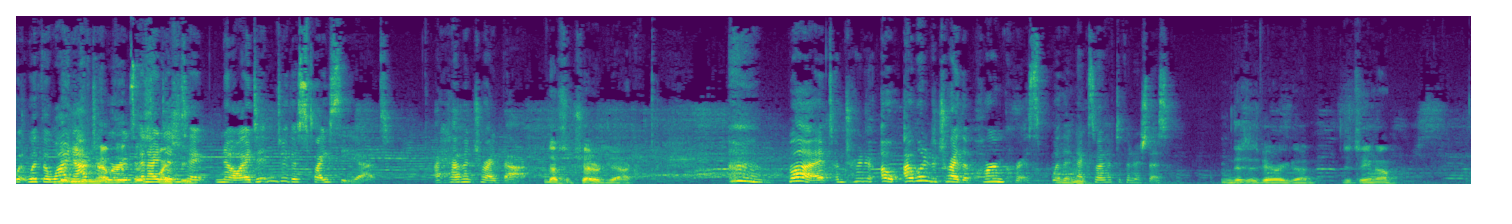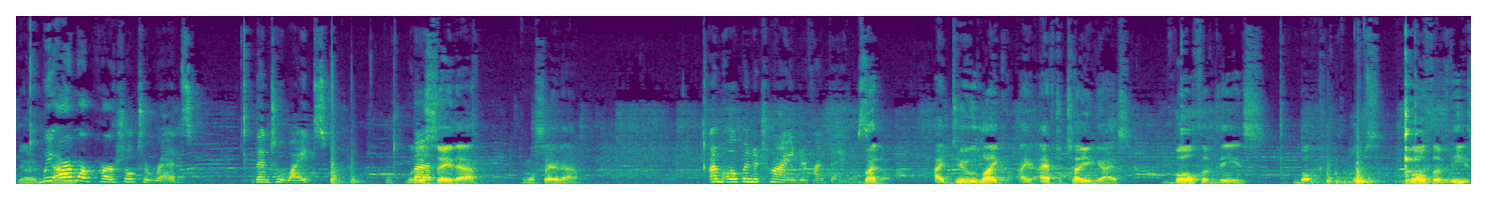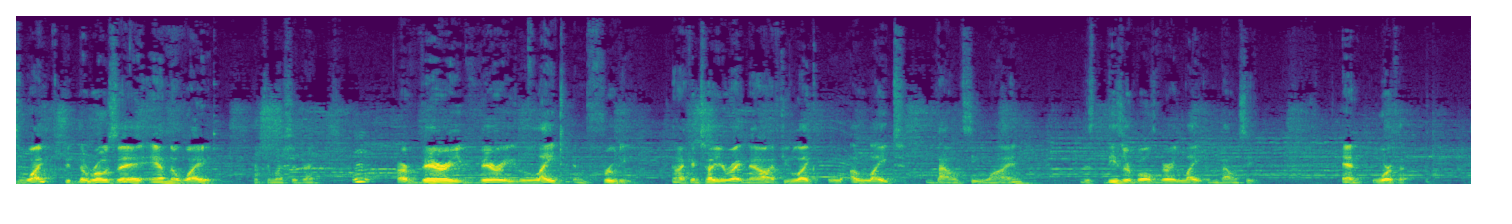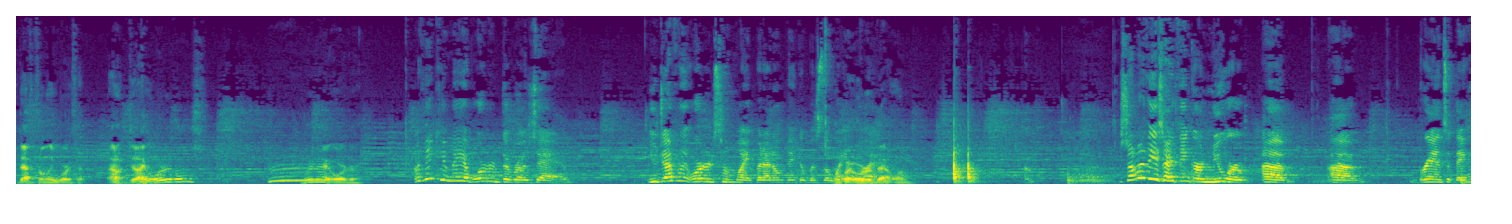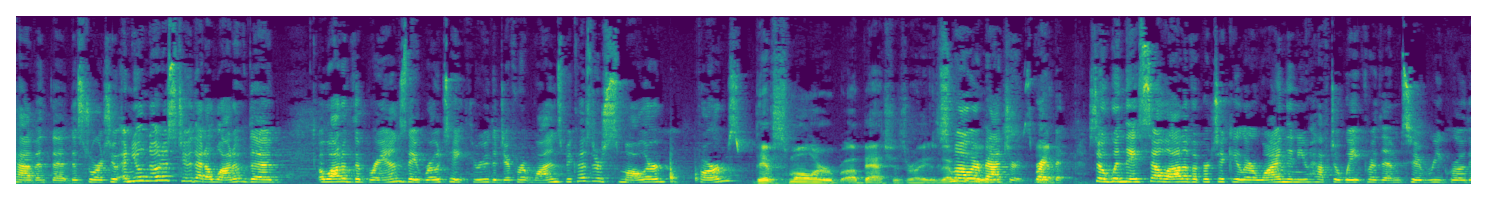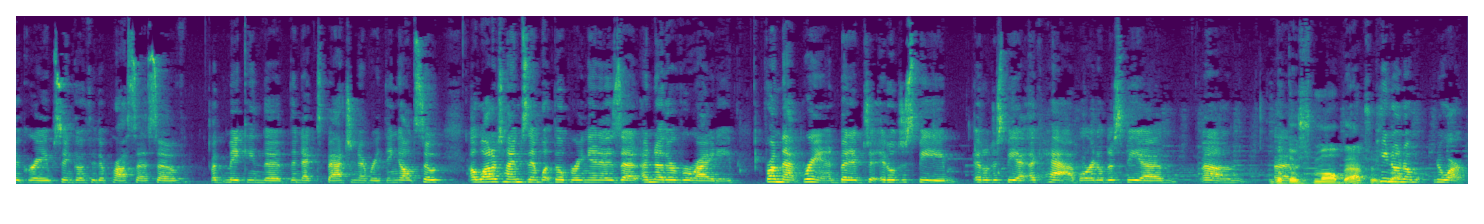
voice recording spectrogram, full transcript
with, with the wine you the- afterwards, the and I didn't spicy. take no, I didn't do the spicy yet. I haven't tried that, That's a cheddar jack. but I'm trying to. Oh, I wanted to try the parm crisp with Mm-hmm. it next, so I have to finish this. This is very good. Just so you know. You We are more partial to reds than to whites. We'll just say that. We'll say that. I'm open to trying different things. But I do like. I, I have to tell you guys, both of these, both, oops, both of these white, the rosé and the white, too much to drink, are very, very light and fruity. And I can tell you right now, if you like a light, bouncy wine, this, these are both very light and bouncy, and worth it. Definitely worth it. I don't, did I order those? What did I order? I think you may have ordered the rosé. You definitely ordered some white, but I don't think it was the I white. I ordered one. that one. Some of these I think are newer uh, uh, brands that they have at the, the store too. And you'll notice too that a lot of the a lot of the brands they rotate through the different ones because they're smaller farms, They have smaller uh, batches, right? Is that smaller the deal is? batches, right? Yeah. So when they sell out of a particular wine, then you have to wait for them to regrow the grapes and go through the process of, of making the the next batch and everything else. So a lot of times, then what they'll bring in is a, another variety from that brand, but it, it'll just be it'll just be a, a cab or it'll just be a um, But a- they're small batches. Pinot though. Noir.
